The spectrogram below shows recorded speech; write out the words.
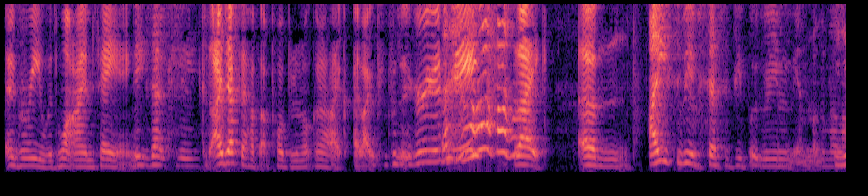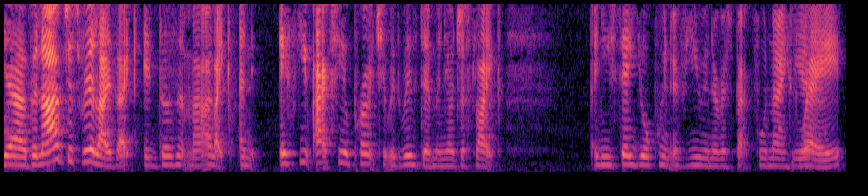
agree with what I'm saying. exactly. Because I definitely have that problem. Not gonna like I like people to agree with me. like um I used to be obsessed with people agreeing with me. I'm not gonna lie. yeah, but now I've just realized like it doesn't matter. Like and if you actually approach it with wisdom and you're just like and you say your point of view in a respectful, nice Yeah. way,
